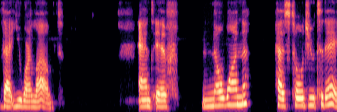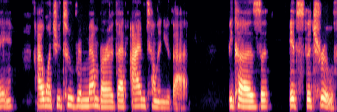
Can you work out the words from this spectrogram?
that you are loved. And if no one has told you today, I want you to remember that I'm telling you that because it's the truth.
